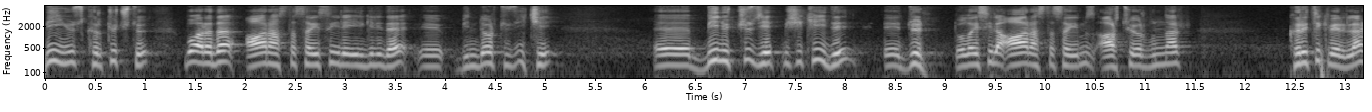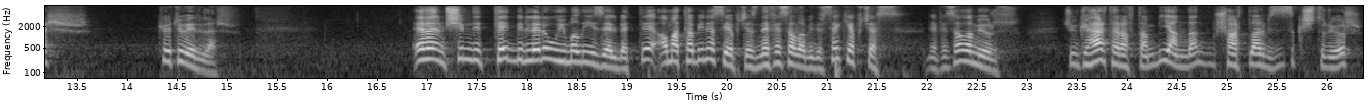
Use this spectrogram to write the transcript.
1143'tü. Bu arada ağır hasta sayısı ile ilgili de e, 1402, e, 1372 idi e, dün. Dolayısıyla ağır hasta sayımız artıyor. Bunlar kritik veriler, kötü veriler. Efendim şimdi tedbirlere uymalıyız elbette ama tabii nasıl yapacağız? Nefes alabilirsek yapacağız. Nefes alamıyoruz. Çünkü her taraftan bir yandan bu şartlar bizi sıkıştırıyor.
